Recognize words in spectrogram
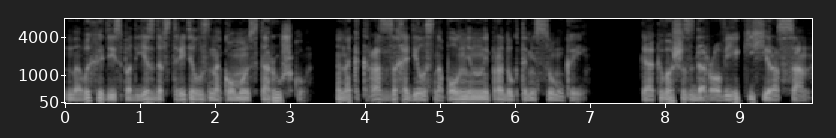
На выходе из подъезда встретил знакомую старушку. Она как раз заходила с наполненной продуктами сумкой. «Как ваше здоровье, Кихира-сан?»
